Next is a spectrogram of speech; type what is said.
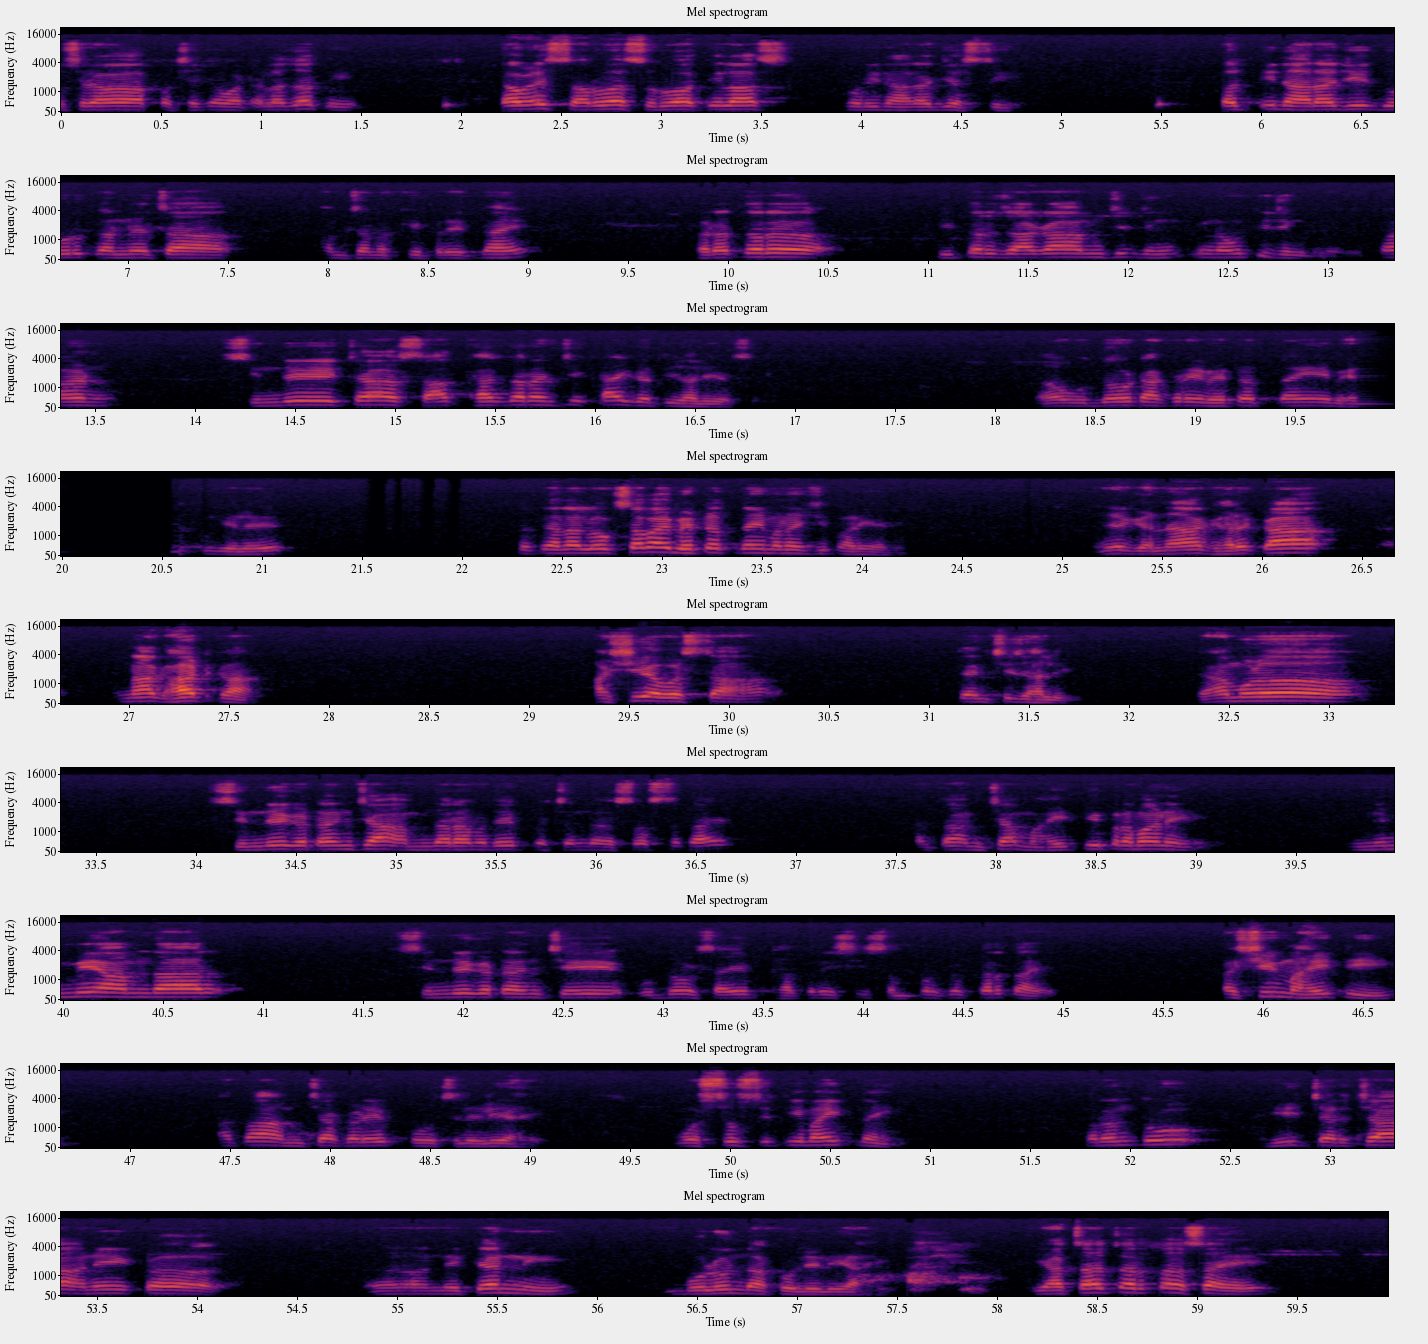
दुसऱ्या पक्षाच्या वाट्याला जाते त्यावेळेस सर्वात सुरुवातीलाच थोडी नाराजी असते. पण ती नाराजी दूर करण्याचा आमचा नक्की प्रयत्न आहे. खरं तर इतर जागा आमची जिंक नव्हती जिंकली पण शिंदेच्या सात खासदारांची काय गती झाली असेल? उद्धव ठाकरे भेटत नाही भेट गेले तर त्यांना लोकसभा भेटत नाही म्हणायची पाळी आली. म्हणजे ना घर का ना घाट का अशी अवस्था त्यांची झाली. त्यामुळं शिंदे गटांच्या आमदारामध्ये प्रचंड अस्वस्थता आहे. आता आमच्या माहितीप्रमाणे निम्मे आमदार शिंदे गटांचे उद्धव साहेब ठाकरेशी संपर्क करत आहेत. अशी माहिती आता आमच्याकडे पोहोचलेली आहे. वस्तुस्थिती माहीत नाही. परंतु ही चर्चा अनेक नेत्यांनी बोलून दाखवलेली आहे. याचाच अर्थ असा आहे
